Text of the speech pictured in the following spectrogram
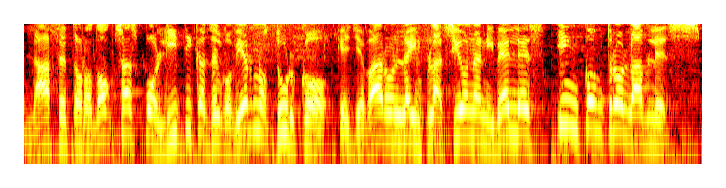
Las heterodoxas políticas del gobierno turco que llevaron la inflación a niveles incontrolables.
